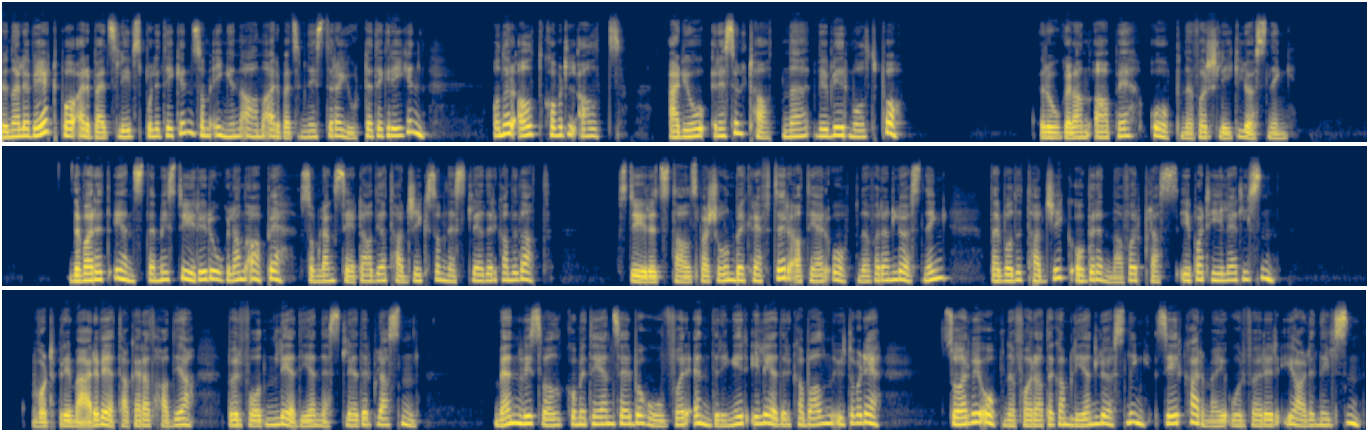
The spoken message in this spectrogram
Hun har levert på arbeidslivspolitikken som ingen annen arbeidsminister har gjort etter krigen, og når alt kommer til alt, er det jo resultatene vi blir målt på. Rogaland Ap åpner for slik løsning. Det var et enstemmig styre i Rogaland Ap som lanserte Hadia Tajik som nestlederkandidat. Styrets talsperson bekrefter at de er åpne for en løsning der både Tajik og Brenna får plass i partiledelsen. Vårt primære vedtak er at Hadia bør få den ledige nestlederplassen, men hvis valgkomiteen ser behov for endringer i lederkabalen utover det, så er vi åpne for at det kan bli en løsning, sier Karmøy-ordfører Jarle Nilsen.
